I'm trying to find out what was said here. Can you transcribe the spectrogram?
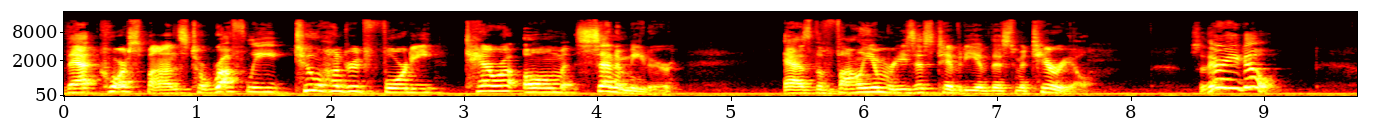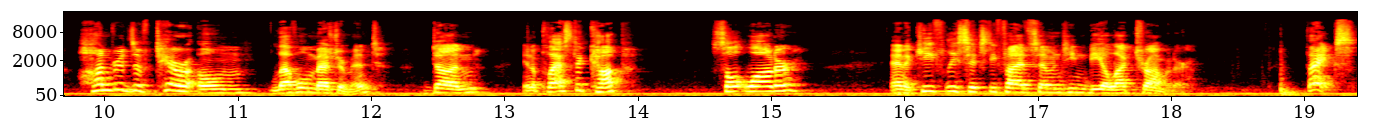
that corresponds to roughly 240 teraohm centimeter as the volume resistivity of this material. So there you go. Hundreds of teraohm level measurement done in a plastic cup, salt water, and a Keithley 6517B electrometer. Thanks.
